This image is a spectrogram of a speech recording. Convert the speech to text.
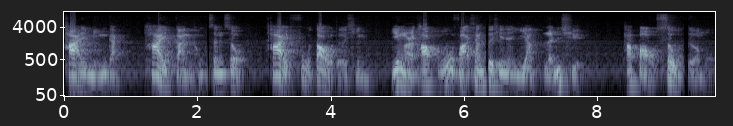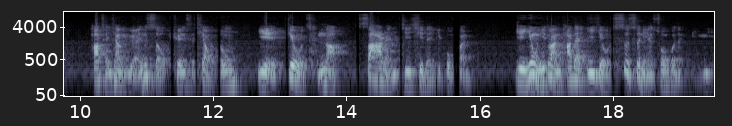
太敏感，太感同身受，太富道德心，因而他无法像这些人一样冷血。他饱受折磨，他曾向元首宣誓效忠，也就成了杀人机器的一部分。引用一段他在一九四四年说过的名言：“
